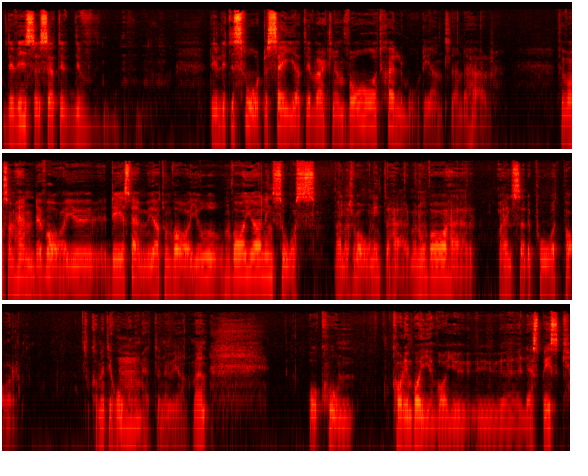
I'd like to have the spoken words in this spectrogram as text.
det visar sig att det, det, det är lite svårt att säga att det verkligen var ett självmord egentligen det här för vad som hände var ju, det stämmer ju att hon var ju, hon var ju Alingsås. Annars var hon inte här. Men hon var här och hälsade på ett par. Jag kommer inte ihåg mm. vad de hette nu igen. Men, och hon, Karin Boye var ju, eh, lesbisk.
